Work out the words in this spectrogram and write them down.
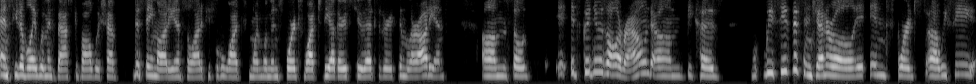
NCAA women's basketball, which have the same audience. A lot of people who watch one women's sports watch the others too. That's a very similar audience. Um, so it, it's good news all around um, because we see this in general in sports. Uh, we see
